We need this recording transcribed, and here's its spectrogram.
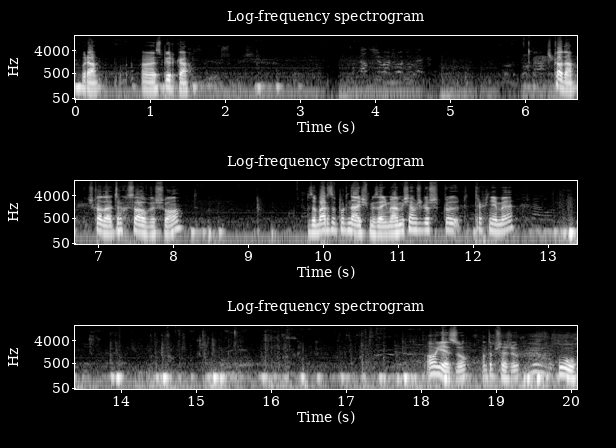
Dobra, e, zbiórka. Szkoda, szkoda, trochę słabo wyszło. Za bardzo poddaliśmy za nim, ale myślałem, że go szybko trachniemy. O Jezu, on to przeżył. Uuu.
